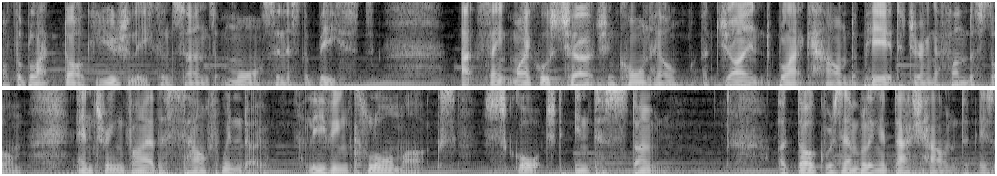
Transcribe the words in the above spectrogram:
of the black dog usually concerns more sinister beasts. At St. Michael's Church in Cornhill, a giant black hound appeared during a thunderstorm, entering via the south window, leaving claw marks scorched into stone. A dog resembling a dachshund is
